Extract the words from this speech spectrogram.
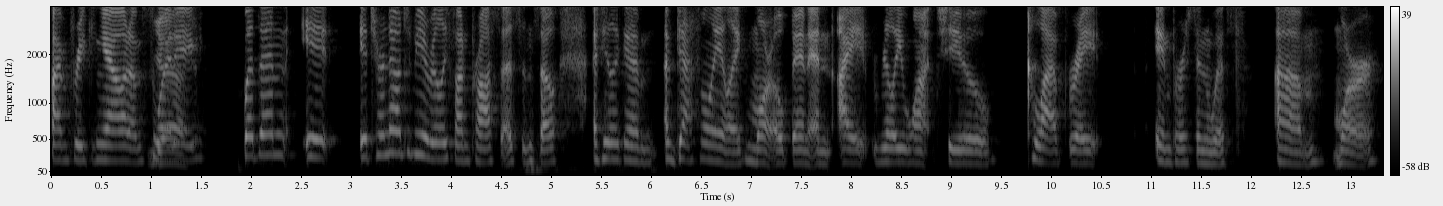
i'm freaking out i'm sweating but then it it turned out to be a really fun process and so i feel like i'm i'm definitely like more open and i really want to collaborate in person with um more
